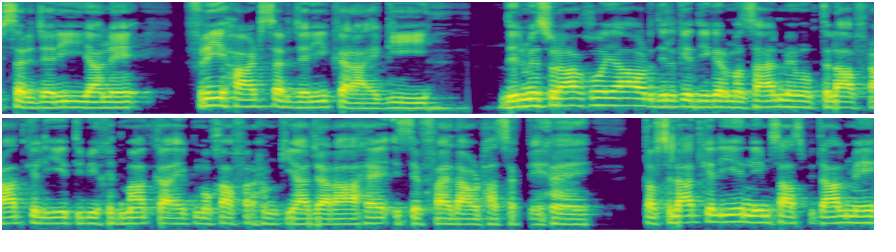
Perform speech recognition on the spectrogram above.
सर्जरी यानि फ्री हार्ट सर्जरी कराएगी। दिल में सुराख हो या और दिल के दीगर मसाइल में मुबतला अफराद के लिए तबी खदमात का एक मौका फ़रहम किया जा रहा है, इससे फ़ायदा उठा सकते हैं। तफसलत के लिए नीम्स अस्पताल में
